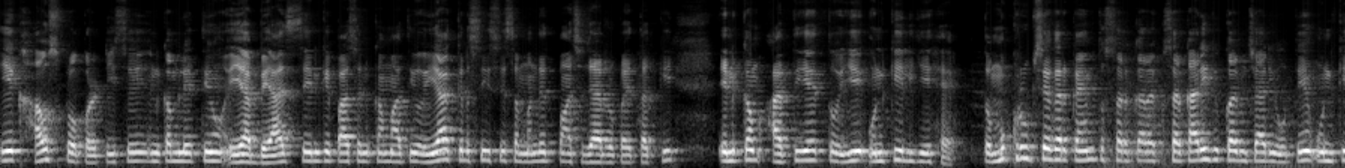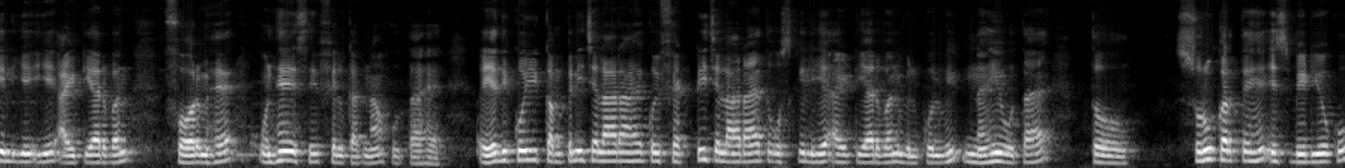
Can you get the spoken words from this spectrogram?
एक हाउस प्रॉपर्टी से इनकम लेती हूँ या ब्याज से इनके पास इनकम आती हो या कृषि से संबंधित पाँच हज़ार रुपये तक की इनकम आती है तो ये उनके लिए है। तो मुख्य रूप से अगर कहें तो सरकार, सरकारी जो कर्मचारी होते हैं, उनके लिए ये I T R one form है, उन्हें इसे फिल करना होता है। यदि कोई कंपनी चला रहा है, कोई फैक्ट्री चला रहा है तो उसके लिए आई टी आर वन बिल्कुल भी नहीं होता है। तो शुरू करते हैं इस वीडियो को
